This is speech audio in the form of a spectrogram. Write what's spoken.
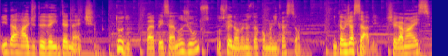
e da rádio, TV e internet. Tudo para pensarmos juntos os fenômenos da comunicação. Então já sabe, chega mais,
